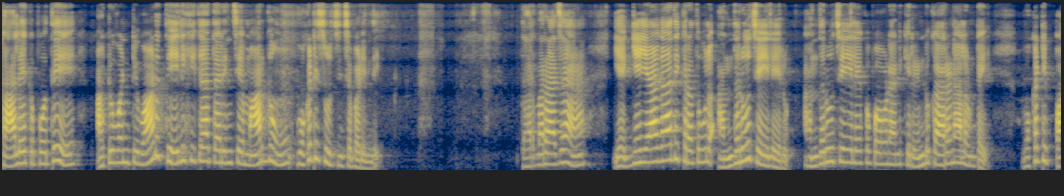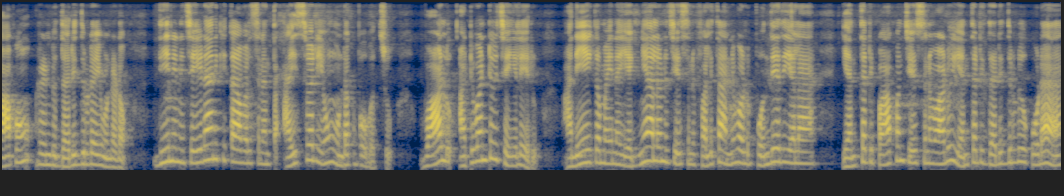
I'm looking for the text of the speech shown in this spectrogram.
కాలేకపోతే అటువంటి వాడు తేలికగా తరించే మార్గం ఒకటి సూచించబడింది. ధర్మరాజా యజ్ఞయాగాది క్రతువులు అందరూ చేయలేరు. అందరూ చేయలేకపోవడానికి రెండు కారణాలు ఉంటాయి ఒకటి పాపం రెండు దరిద్రుడై ఉండడం. దీనిని చేయడానికి కావలసినంత ఐశ్వర్యం ఉండకపోవచ్చు. వాళ్ళు అటువంటివి చేయలేరు. అనేకమైన యజ్ఞాలను చేసిన ఫలితాన్ని వాళ్ళు పొందేది ఎలా? ఎంతటి పాపం చేసినవాడు ఎంతటి దరిద్రుడు కూడా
